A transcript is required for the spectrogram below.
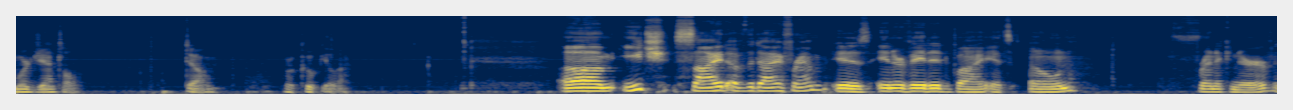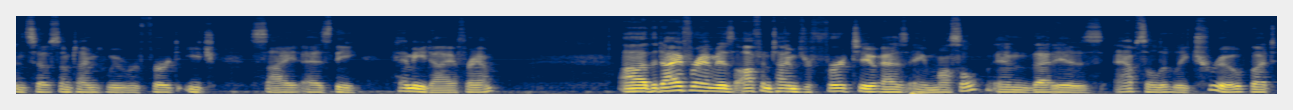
more gentle dome or cupula. Um, each side of the diaphragm is innervated by its own phrenic nerve, and so sometimes we refer to each side as the hemidiaphragm. Uh, the diaphragm is oftentimes referred to as a muscle, and that is absolutely true, but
